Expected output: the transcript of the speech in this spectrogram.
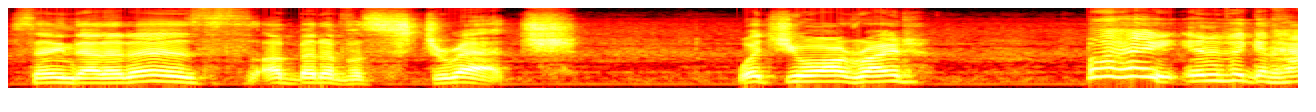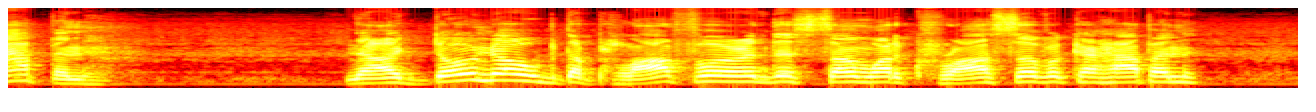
saying that it is a bit of a stretch. Which you are right. But hey, anything can happen. Now I don't know the plot for this somewhat crossover can happen.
